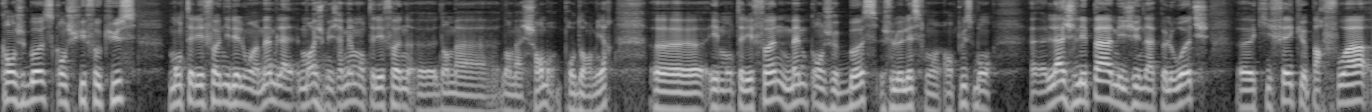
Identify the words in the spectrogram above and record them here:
quand je bosse, quand je suis focus, mon téléphone il est loin. Même moi je mets jamais mon téléphone euh, dans, ma, chambre pour dormir. Euh, et mon téléphone, même quand je bosse, je le laisse loin. En plus, bon, euh, là je l'ai pas, mais j'ai une Apple Watch qui fait que parfois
